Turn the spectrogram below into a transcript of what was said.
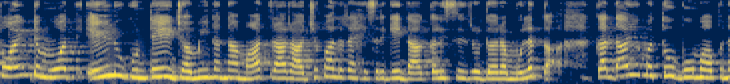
ಪಾಯಿಂಟ್ ಮೂವತ್ತೇಳು ಗುಂಟೆ ಜಮೀನನ್ನ ಮಾತ್ರ ರಾಜ್ಯಪಾಲರ ಹೆಸರಿಗೆ ದಾಖಲಿಸಿರುವುದರ ಮೂಲಕ ಕಂದಾಯ ಮತ್ತು ಭೂಮಾಪನ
